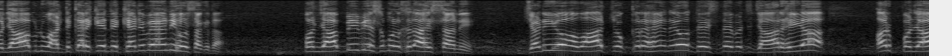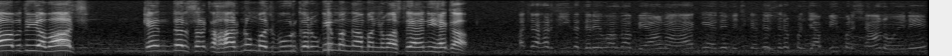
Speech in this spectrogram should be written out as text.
ਪੰਜਾਬ ਨੂੰ ਅੱਡ ਕਰਕੇ ਦੇਖਿਆ ਜਾਵੇ, ਐ ਨਹੀਂ ਹੋ ਸਕਦਾ। ਪੰਜਾਬੀ ਵੀ ਇਸ ਮੁਲਕ ਦਾ ਹਿੱਸਾ ਨੇ। ਜਿਹੜੀ ਉਹ ਆਵਾਜ਼ ਚੁੱਕ ਰਹੇ ਨੇ, ਉਹ ਦੇਸ਼ ਦੇ ਵਿੱਚ ਜਾ ਰਹੀ ਆ, ਔਰ ਪੰਜਾਬ ਦੀ ਆਵਾਜ਼ ਕੇਂਦਰ ਸਰਕਾਰ ਨੂੰ ਮਜਬੂਰ ਕਰੂਗੀ ਮੰਗਾਂ ਮੰਨਣ ਵਾਸਤੇ, ਐ ਨਹੀਂ ਹੈਗਾ। ਅੱਛਾ, ਹਰਜੀਤ ਗਰੇਵਾਲ ਦਾ ਬਿਆਨ ਆਇਆ ਕਿ ਇਹਦੇ ਵਿੱਚ ਕਹਿੰਦੇ ਸਿਰਫ ਪੰਜਾਬੀ ਪਰੇਸ਼ਾਨ ਹੋਏ ਨੇ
